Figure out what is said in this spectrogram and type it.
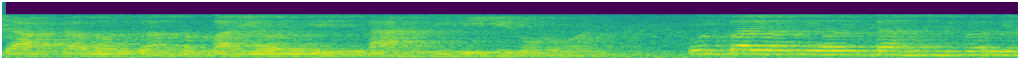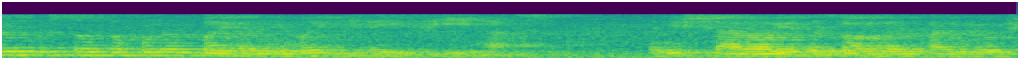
ده دوازده تا بیانیه تحلیلی بیرون اومد. اون بیانیه های تحلیلی رو اگر دوستان بخونن بیانیه های کیفی هست. یعنی شرایط سالهای 56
